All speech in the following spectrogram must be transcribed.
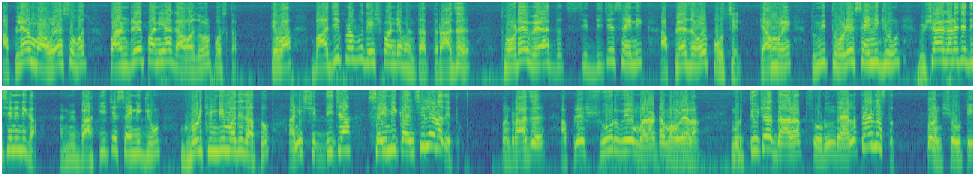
आपल्या मावळ्यासोबत पांढरेपाणी या गावाजवळ पोचतात. तेव्हा बाजीप्रभू देशपांडे म्हणतात राज थोड्या वेळातच सिद्धीचे सैनिक आपल्याजवळ पोहोचेल. त्यामुळे तुम्ही थोडे सैनिक घेऊन विशाळगडाच्या दिशेने निघा आणि मी बाकीचे सैनिक घेऊन घोडखिंडीमध्ये जातो आणि सिद्धीच्या सैनिकांशी लढा देतो. पण राज आपल्या शूरवीर मराठा मावळ्याला मृत्यूच्या दारात सोडून जायला तयार नसतात. पण शेवटी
